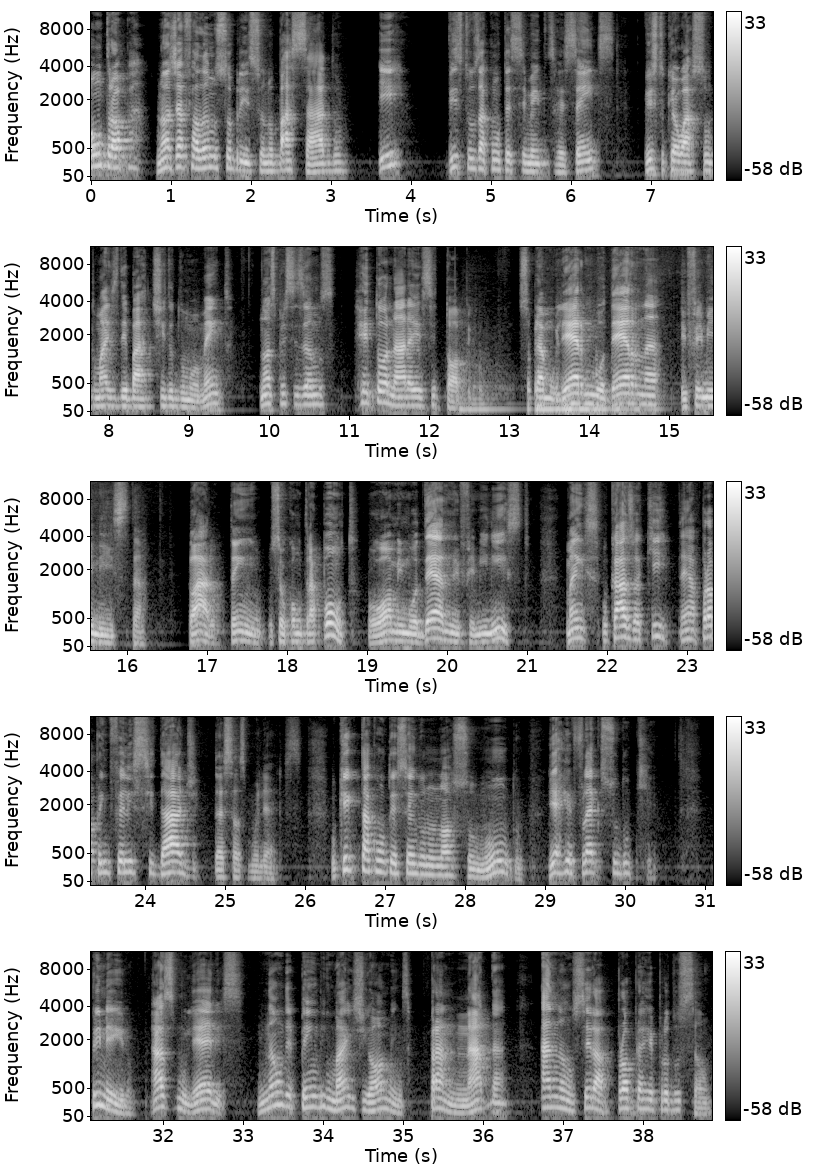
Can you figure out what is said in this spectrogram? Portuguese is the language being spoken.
Bom, tropa, nós já falamos sobre isso no passado e, visto os acontecimentos recentes, visto que é o assunto mais debatido do momento, nós precisamos retornar a esse tópico sobre a mulher moderna e feminista. Claro, tem o seu contraponto, o homem moderno e feminista, mas o caso aqui é a própria infelicidade dessas mulheres. O que está acontecendo no nosso mundo e é reflexo do que? Primeiro, as mulheres não dependem mais de homens para nada a não ser a própria reprodução,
